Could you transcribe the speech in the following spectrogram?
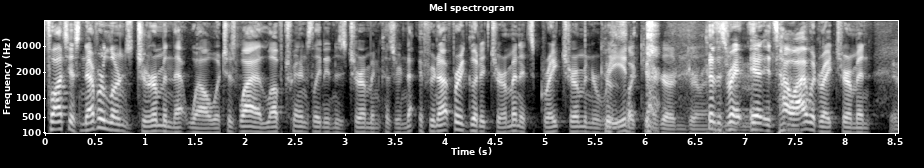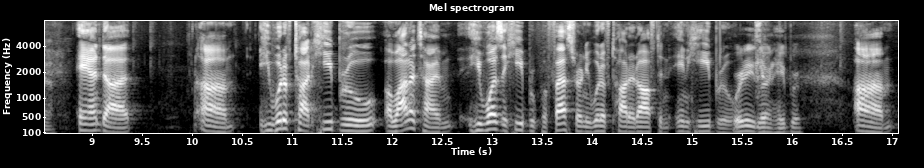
Flacius never learns German that well, which is why I love translating his German because you're not, if you're not very good at German, it's great German to read. it's like kindergarten German. Because it's right. It's how I would write German. Yeah. And uh, um, he would have taught Hebrew a lot of time. He was a Hebrew professor, and he would have taught it often in Hebrew. Where did he learn Hebrew? Um,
